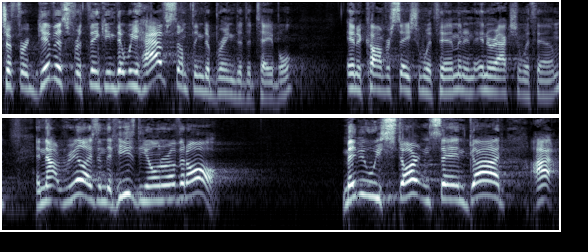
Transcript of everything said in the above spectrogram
to forgive us for thinking that we have something to bring to the table in a conversation with Him, in an interaction with Him, and not realizing that He's the owner of it all. Maybe we start in saying, God, I,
